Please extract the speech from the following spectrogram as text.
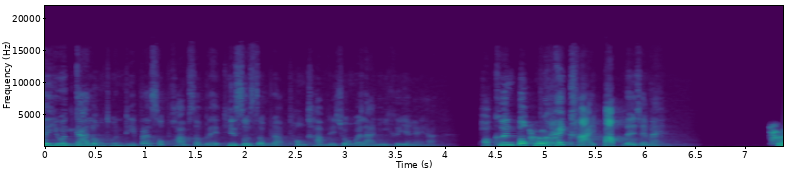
ลยุทธ์การลงทุนที่ประสบความสำเร็จที่สุดสำหรับทองคำในช่วงเวลานี้คือยังไงคะพอขึ้นปุ๊บให้ขายปั๊บเลยใช่ไหมถ้า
